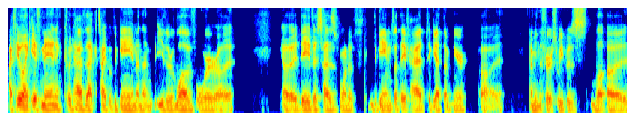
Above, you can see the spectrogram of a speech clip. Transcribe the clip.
I feel like if Manek could have that type of a game, and then either Love or uh, uh, Davis has one of the games that they've had to get them here. Uh, I mean, the first week was uh,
